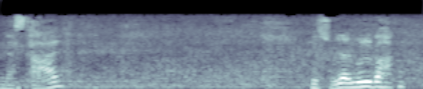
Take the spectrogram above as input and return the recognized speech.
In das Tal Hier ist schon wieder ein Müllwagen.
